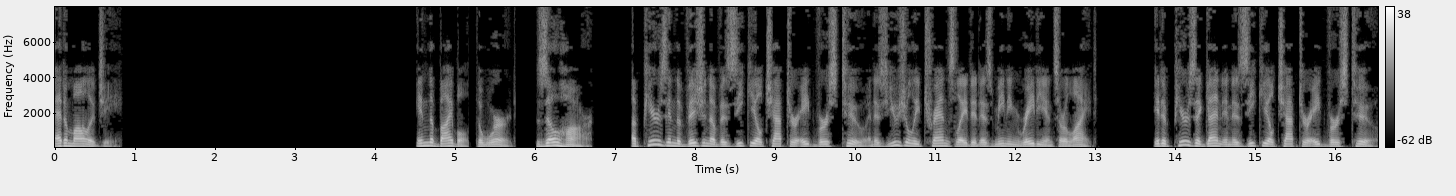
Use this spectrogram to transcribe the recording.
Etymology In the Bible, the word Zohar appears in the vision of Ezekiel chapter 8 verse 2 and is usually translated as meaning radiance or light. It appears again in Ezekiel chapter 8 verse 2,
